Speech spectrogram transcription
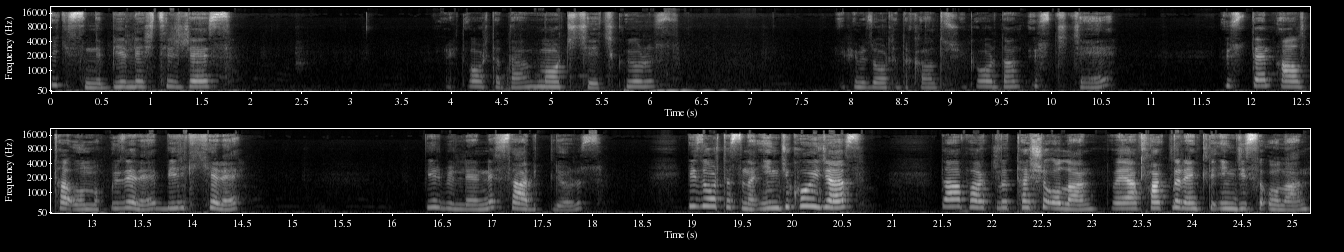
ikisini birleştireceğiz. Evet, ortadan mor çiçeğe çıkıyoruz. İpimiz ortada kaldı çünkü. Oradan üst çiçeğe üstten alta olmak üzere bir iki kere birbirlerine sabitliyoruz. Biz ortasına inci koyacağız. Daha farklı taşı olan veya farklı renkli incisi olan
